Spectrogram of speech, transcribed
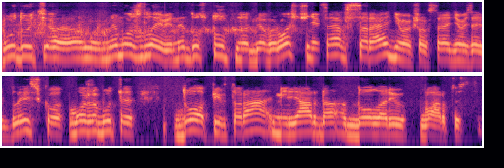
будуть е, ну, неможливі, недоступно для вирощення. Це в середньому, якщо в середньому взяти близько, може бути до півтора мільярда доларів вартості.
